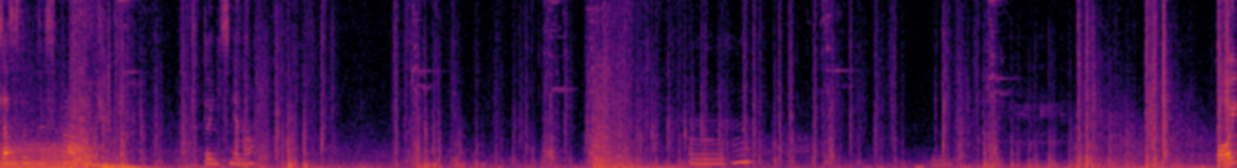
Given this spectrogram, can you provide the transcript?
Dla zasady sprawdzić, czy tutaj nic nie ma. Mhm. Oj.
